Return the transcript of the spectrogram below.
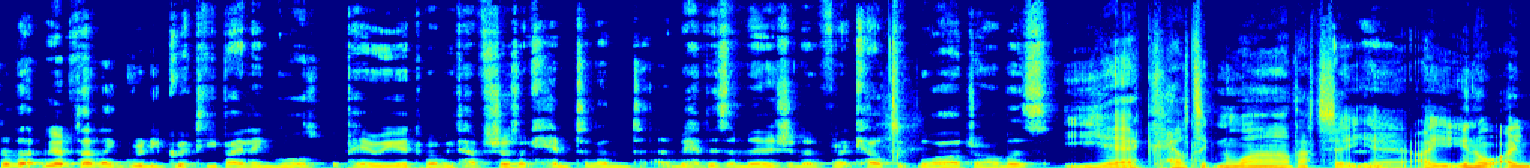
that we went through that like really gritty bilingual period where we'd have shows like Hinterland and we had this immersion of like Celtic noir dramas. Yeah, Celtic noir. That's it. Yeah, I you know I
